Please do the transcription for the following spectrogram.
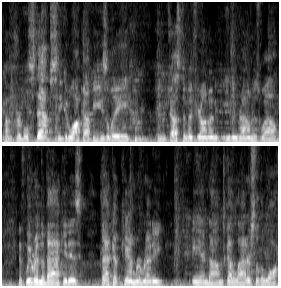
comfortable steps. You can walk up easily and adjust them if you're on uneven ground as well. If we were in the back, it is backup camera ready and um, it's got a ladder so the walk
